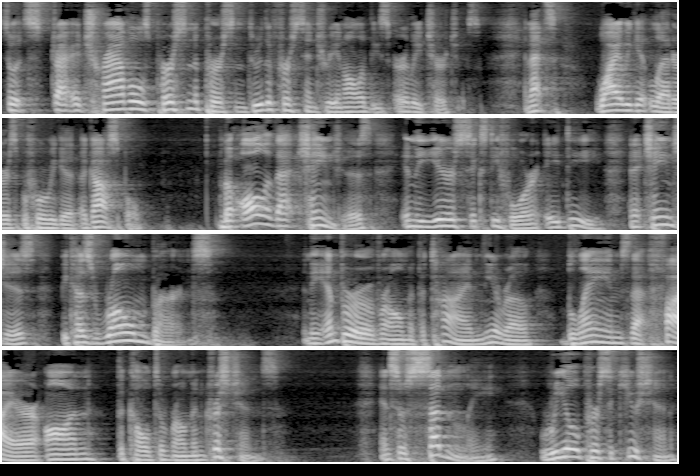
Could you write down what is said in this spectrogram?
So it travels person to person through the first century in all of these early churches. And that's why we get letters before we get a gospel. But all of that changes in the year 64 AD. And it changes because Rome burns. And the emperor of Rome at the time, Nero, blames that fire on the cult of Roman Christians. And so suddenly, real persecution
